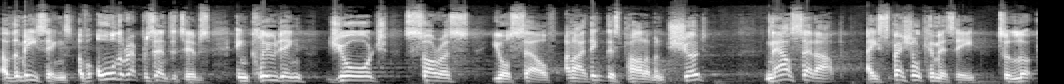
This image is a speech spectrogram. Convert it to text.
of the meetings of all the representatives, including George Soros yourself? And I think this Parliament should now set up a special committee to look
